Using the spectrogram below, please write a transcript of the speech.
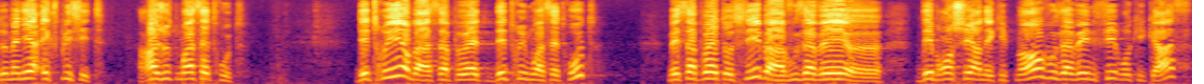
de manière explicite. Rajoute-moi cette route. Détruire, bah, ça peut être détruis-moi cette route, mais ça peut être aussi, bah, vous avez euh, débranché un équipement, vous avez une fibre qui casse.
